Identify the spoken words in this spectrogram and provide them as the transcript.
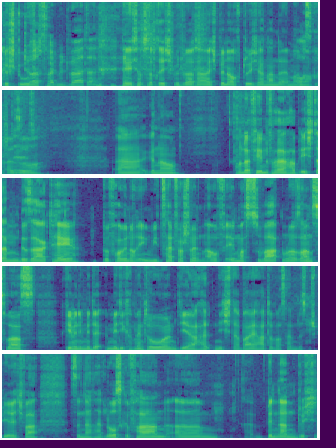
gestuft. Du hast heute mit Wörtern. Ja, ich hab's halt richtig mit Wörtern, aber ich bin auch durcheinander immer noch. Also, äh, genau. Und auf jeden Fall habe ich dann gesagt, hey, bevor wir noch irgendwie Zeit verschwenden, auf irgendwas zu warten oder sonst was, gehen wir die Medi Medikamente holen, die er halt nicht dabei hatte, was halt ein bisschen schwierig war. Sind dann halt losgefahren, ähm, bin dann durch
